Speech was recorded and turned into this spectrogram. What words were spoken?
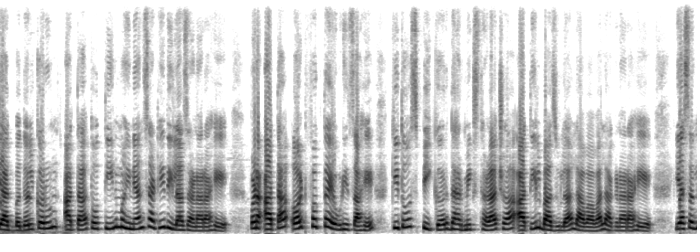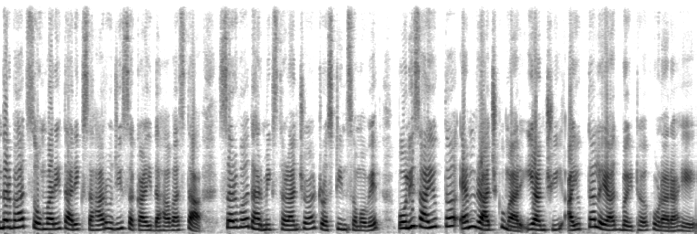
त्यात बदल करून आता तो तीन महिन्यांसाठी दिला जाणार आहे. पण आता अट फक्त एवढीच आहे की तो स्पीकर धार्मिक स्थळाच्या आतील बाजूला लावावा लागणार आहे. या संदर्भात सोमवारी तारीख सहा रोजी सकाळी दहा वाजता सर्व धार्मिक स्थळांच्या ट्रस्टींसमवेत पोलीस आयुक्त एम राजकुमार यांची आयुक्तालयात बैठक होणार आहे.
